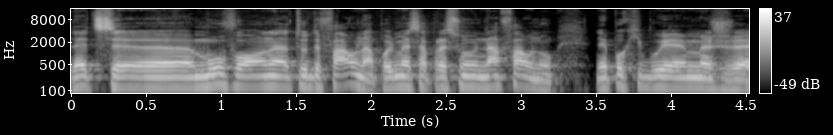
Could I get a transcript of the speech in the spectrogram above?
Let's uh, move on to the fauna. Poďme sa presunúť na faunu. Nepochybujem, že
